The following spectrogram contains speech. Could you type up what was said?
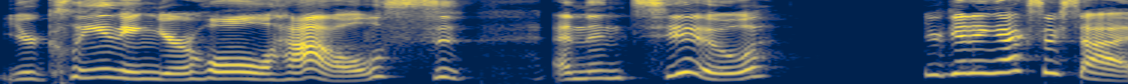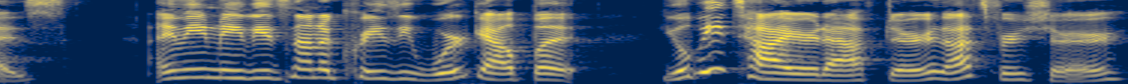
you're cleaning your whole house, and then two, you're getting exercise. I mean, maybe it's not a crazy workout, but you'll be tired after, that's for sure.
